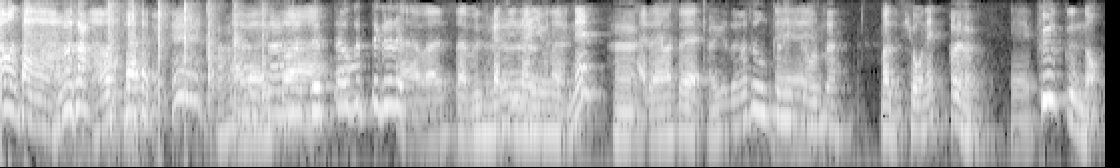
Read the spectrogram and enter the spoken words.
アマンさんアマンさんアマンさんアマンさんは絶対送ってくれるアマンさん、難しい内容なのにね。はいありがとうございます。ありがとうございます、本当に、ねアマンさん。まず表ね。はいはい。えー、ふうくんの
